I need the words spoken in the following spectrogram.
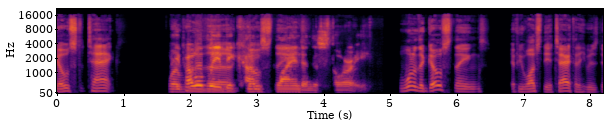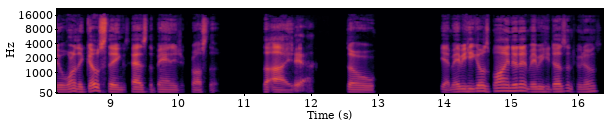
ghost attacks. where he probably becomes blind things- in the story one of the ghost things, if you watch the attack that he was doing, one of the ghost things has the bandage across the the eye. yeah So, yeah, maybe he goes blind in it. Maybe he doesn't. Who knows?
